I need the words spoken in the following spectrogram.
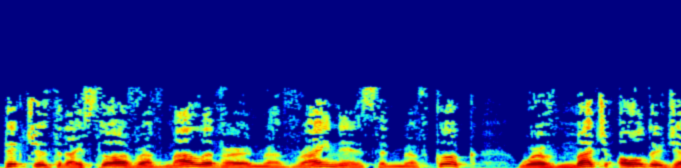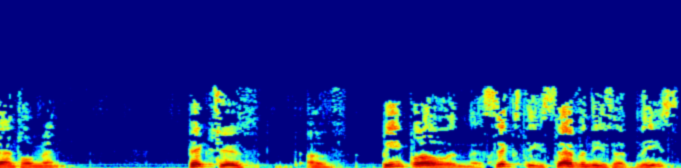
pictures that I saw of Rav Maliver and Rav Reines and Rav Kook were of much older gentlemen, pictures of people in the 60s, 70s at least,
